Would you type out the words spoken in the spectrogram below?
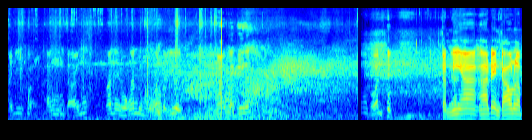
อันนี้ก็ทางทางนู้นมันในหลวงนั้นหลวงนั้นก็เยอะเงาอะเก่งนั้น กันนี้อาอาเร่นเก้านะครับ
